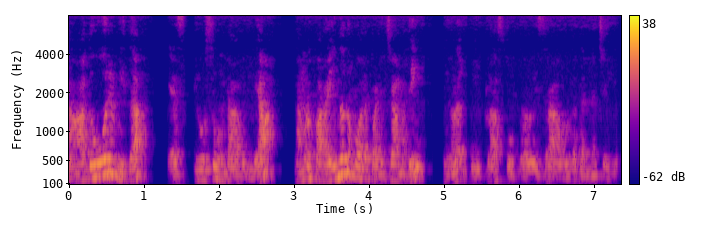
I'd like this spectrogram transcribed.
യാതൊരു വിധ എക്സ്ക്യൂസും ഉണ്ടാവില്ല. നമ്മൾ പറയുന്നത് പോലെ പഠിച്ചാൽ മതി. നിങ്ങൾ ബി ക്ലാസ് സൂപ്പർവൈസർ ആവുക തന്നെ ചെയ്യും.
